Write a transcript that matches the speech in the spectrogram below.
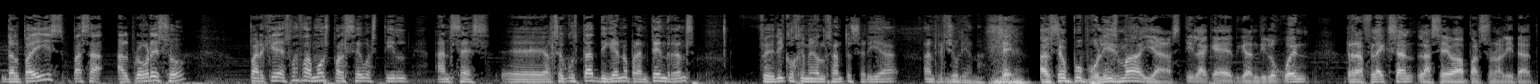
Del país passa al Progreso perquè es fa famós pel seu estil encès. Eh, al seu costat, diguem-ne, per entendre'ns, Federico Jiménez dos Santos seria Enric Juliana. Sí, el seu populisme i l'estil aquest grandiloquent reflexen la seva personalitat.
